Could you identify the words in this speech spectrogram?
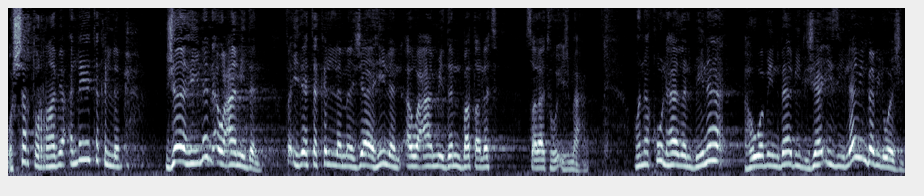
والشرط الرابع أن لا يتكلم جاهلا أو عامدا. فإذا تكلم جاهلا أو عامدا بطلت صلاته إجماعا. ونقول هذا البناء هو من باب الجائز لا من باب الواجب.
